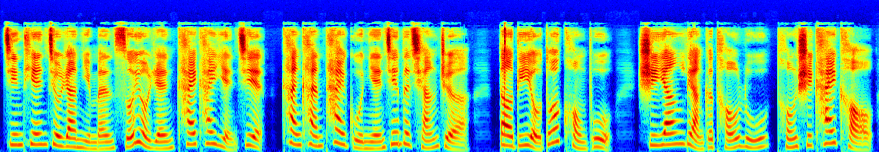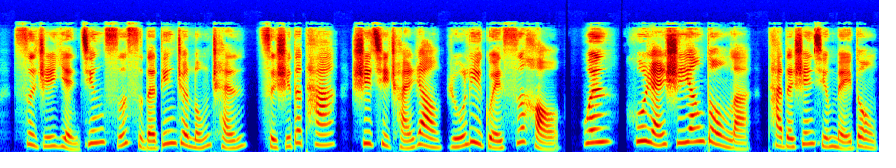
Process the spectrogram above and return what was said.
今天就让你们所有人开开眼界，看看太古年间的强者到底有多恐怖。石央两个头颅同时开口，四只眼睛死死地盯着龙尘。此时的他尸气缠绕，如厉鬼嘶吼。温，忽然石央动了，他的身形没动，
